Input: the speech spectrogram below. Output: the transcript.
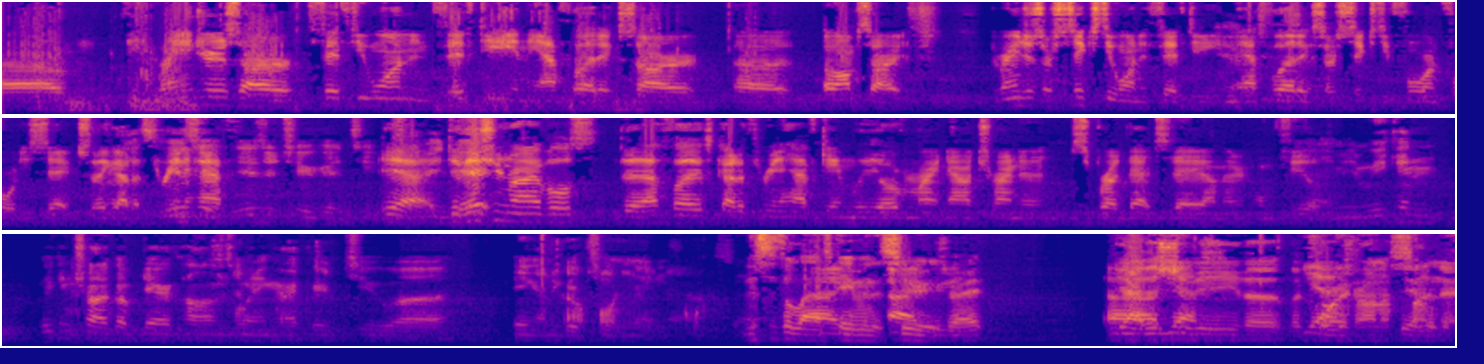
Um, the Rangers are 51 and 50, and the Athletics are. Uh, oh, I'm sorry. The Rangers are 61 and 50, and the Athletics are 64 and 46. So they got a three and a These are- half. These are two good teams. Yeah, I mean, division rivals. The Athletics got a three and a half game lead over them right now, trying to spread that today on their home they- field. I mean, we can we can chalk up Derek Holland's winning record to uh, being on a good team right now. So. This is the last I- game in the series, agree. right? yeah, Uh, this should be the, the Yeah. quarter on a The end of Sunday.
